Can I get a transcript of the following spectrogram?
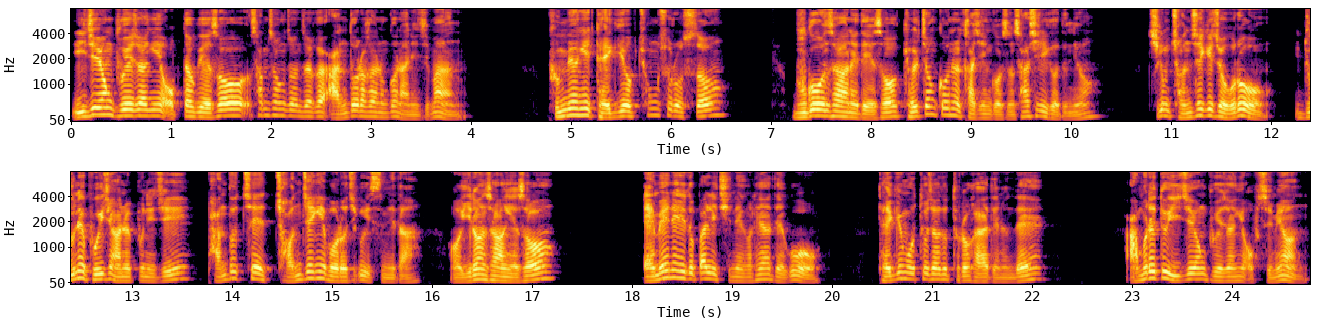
이재용 부회장이 없다고 해서 삼성전자가 안 돌아가는 건 아니지만 분명히 대기업 총수로서 무거운 사안에 대해서 결정권을 가진 것은 사실이거든요. 지금 전 세계적으로 눈에 보이지 않을 뿐이지 반도체 전쟁이 벌어지고 있습니다. 어, 이런 상황에서 M&A도 빨리 진행을 해야 되고 대규모 투자도 들어가야 되는데 아무래도 이재용 부회장이 없으면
